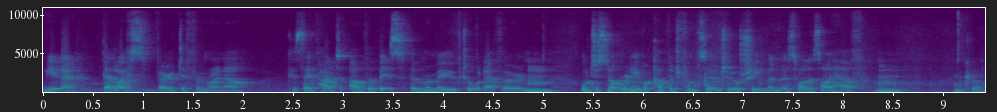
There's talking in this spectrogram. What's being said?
you know, their life's very different right now because they've had other bits of them removed or whatever, and or just not really recovered from surgery or treatment as well as I have. Okay.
